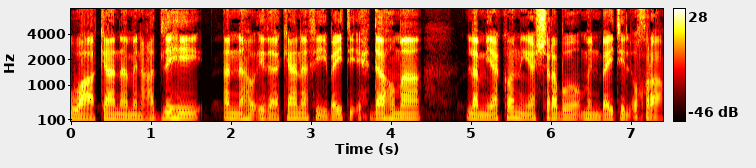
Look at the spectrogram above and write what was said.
وكان من عدله أنه إذا كان في بيت إحداهما لم يكن يشرب من بيت الأخرى.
